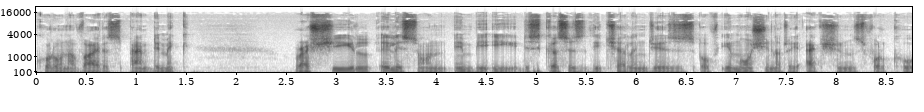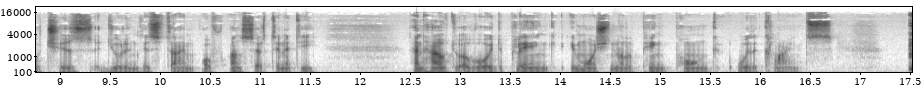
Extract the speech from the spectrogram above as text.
coronavirus pandemic, Rachel Ellison, MBE, discusses the challenges of emotional reactions for coaches during this time of uncertainty and how to avoid playing emotional ping pong with clients.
